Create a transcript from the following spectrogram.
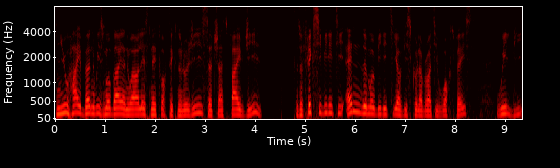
new high bandwidth mobile and wireless network technologies such as 5G, the flexibility and the mobility of this collaborative workspace will be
